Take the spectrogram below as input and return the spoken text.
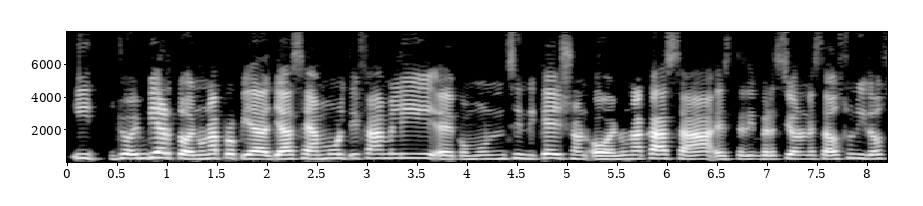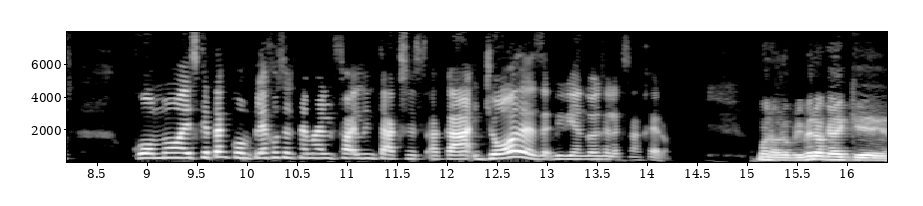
y yo invierto en una propiedad, ya sea multifamily, eh, como un syndication o en una casa este, de inversión en Estados Unidos, ¿Cómo es que tan complejo es el tema del filing taxes acá, yo desde, viviendo desde el extranjero? Bueno, lo primero que hay que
